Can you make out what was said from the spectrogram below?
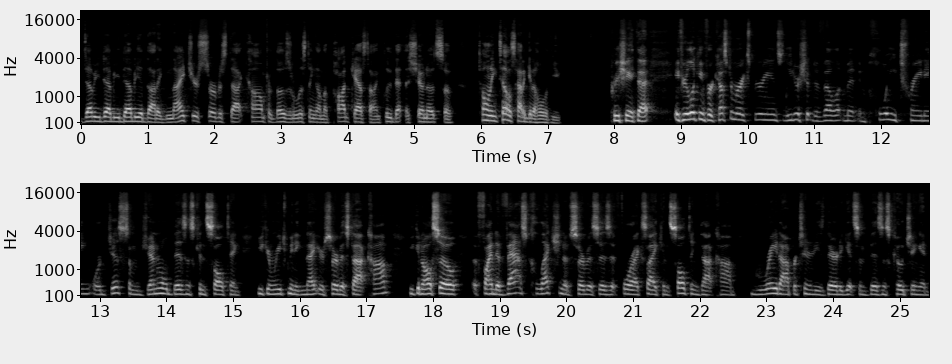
www.igniteyourservice.com. For those that are listening on the podcast, I'll include that in the show notes. So, Tony, tell us how to get a hold of you. Appreciate that. If you're looking for customer experience, leadership development, employee training, or just some general business consulting, you can reach me at igniteyourservice.com. You can also find a vast collection of services at 4xiconsulting.com. Great opportunities there to get some business coaching and,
